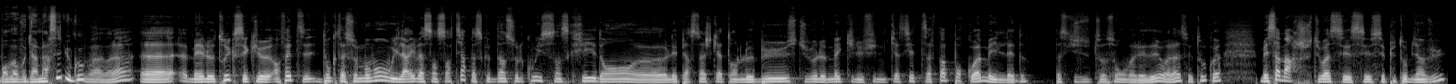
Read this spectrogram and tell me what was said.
Bon, on va vous dire merci du coup. Ouais, voilà. Euh, mais le truc, c'est que, en fait, donc tu as ce moment où il arrive à s'en sortir parce que d'un seul coup, il s'inscrit dans euh, les personnages qui attendent le bus. Tu veux, le mec qui lui file une casquette, ils savent pas pourquoi, mais il l'aide. Parce que de toute façon, on va l'aider, voilà, c'est tout, quoi. Mais ça marche, tu vois, c'est- plutôt bien vu.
